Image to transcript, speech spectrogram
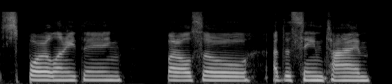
spoil anything but also at the same time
